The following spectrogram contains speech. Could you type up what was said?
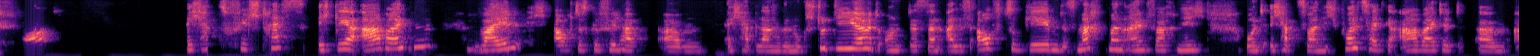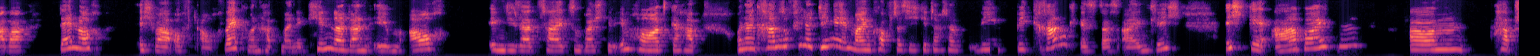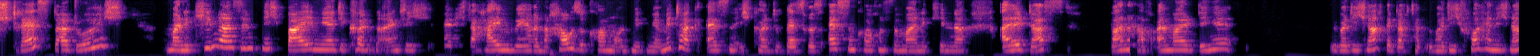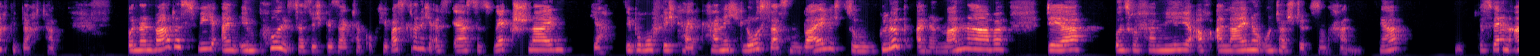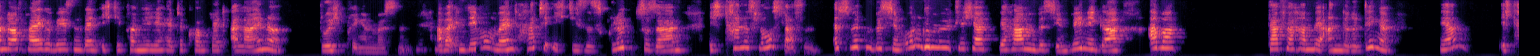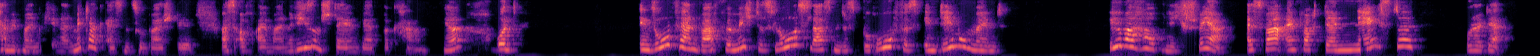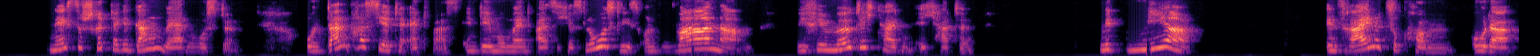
ich habe zu viel Stress. Ich gehe arbeiten, weil ich auch das Gefühl habe, ähm, ich habe lang genug studiert und das dann alles aufzugeben, das macht man einfach nicht. Und ich habe zwar nicht Vollzeit gearbeitet, ähm, aber dennoch, ich war oft auch weg und habe meine Kinder dann eben auch in dieser Zeit zum Beispiel im Hort gehabt. Und dann kamen so viele Dinge in meinen Kopf, dass ich gedacht habe, wie, wie krank ist das eigentlich? Ich gehe arbeiten, ähm, habe Stress dadurch meine Kinder sind nicht bei mir, die könnten eigentlich, wenn ich daheim wäre, nach Hause kommen und mit mir Mittag essen. Ich könnte besseres Essen kochen für meine Kinder. All das waren dann auf einmal Dinge, über die ich nachgedacht habe, über die ich vorher nicht nachgedacht habe. Und dann war das wie ein Impuls, dass ich gesagt habe, okay, was kann ich als erstes wegschneiden? Ja, die Beruflichkeit kann ich loslassen, weil ich zum Glück einen Mann habe, der unsere Familie auch alleine unterstützen kann. Ja, das wäre ein anderer Fall gewesen, wenn ich die Familie hätte komplett alleine durchbringen müssen. Mhm. Aber in dem Moment hatte ich dieses Glück zu sagen, ich kann es loslassen. Es wird ein bisschen ungemütlicher, wir haben ein bisschen weniger, aber dafür haben wir andere Dinge. Ja, ich kann mit meinen Kindern Mittagessen zum Beispiel, was auf einmal einen Riesenstellenwert bekam. Ja, und insofern war für mich das Loslassen des Berufes in dem Moment überhaupt nicht schwer. Es war einfach der nächste oder der nächste Schritt, der gegangen werden musste. Und dann passierte etwas in dem Moment, als ich es losließ und wahrnahm, wie viele Möglichkeiten ich hatte, mit mir ins Reine zu kommen oder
